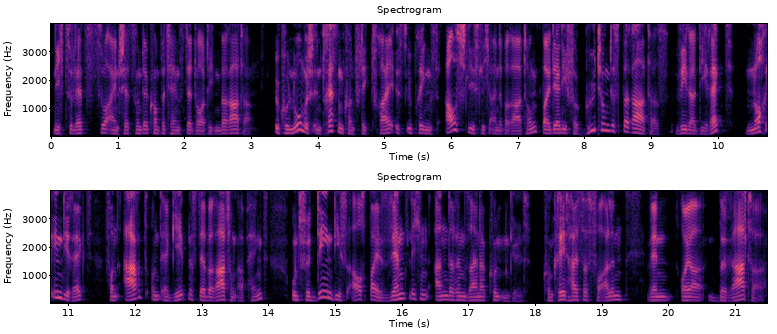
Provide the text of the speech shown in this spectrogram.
nicht zuletzt zur Einschätzung der Kompetenz der dortigen Berater. Ökonomisch interessenkonfliktfrei ist übrigens ausschließlich eine Beratung, bei der die Vergütung des Beraters weder direkt noch indirekt von Art und Ergebnis der Beratung abhängt und für den dies auch bei sämtlichen anderen seiner Kunden gilt. Konkret heißt das vor allem, wenn euer Berater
